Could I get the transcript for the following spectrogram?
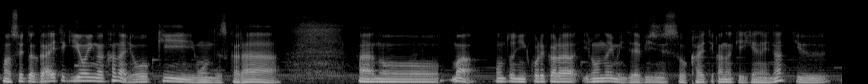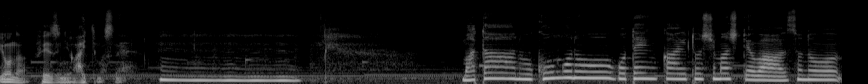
まあ、そういった外的要因がかなり大きいもんですから、あのーまあ、本当にこれからいろんな意味でビジネスを変えていかなきゃいけないなっていうようなフェーズには入ってますね。うんまたあの今後のご展開としましてはその、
